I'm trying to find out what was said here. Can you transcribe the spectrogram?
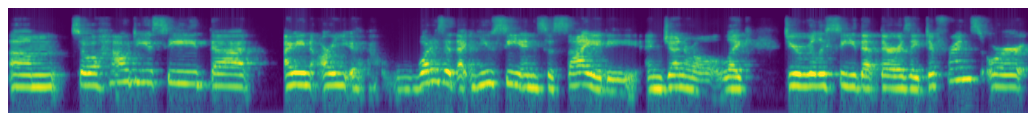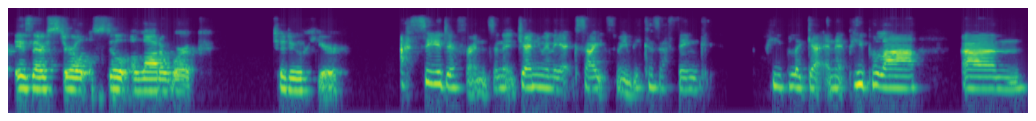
Um, so, how do you see that? I mean, are you, what is it that you see in society in general? Like, do you really see that there is a difference or is there still, still a lot of work to do here? I see a difference and it genuinely excites me because I think people are getting it. People are, um,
